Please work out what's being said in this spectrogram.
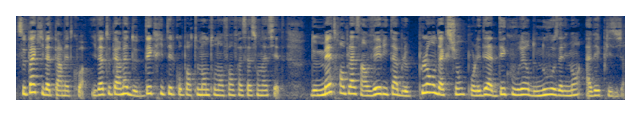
Ce pack, il va te permettre quoi? Il va te permettre de décrypter le comportement de ton enfant face à son assiette, de mettre en place un véritable plan d'action pour l'aider à découvrir de nouveaux aliments avec plaisir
